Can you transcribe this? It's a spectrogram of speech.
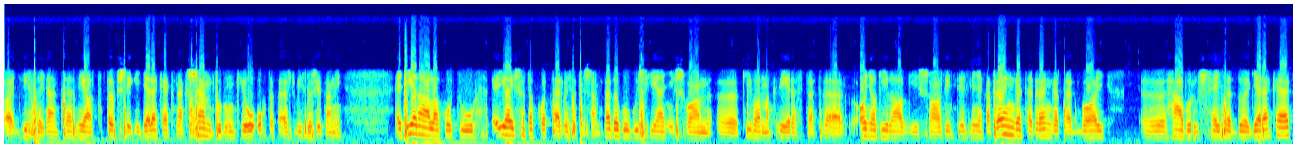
egy viszonyrendszer miatt többségi gyerekeknek sem tudunk jó oktatást biztosítani. Egy ilyen állapotú, ja és hát akkor természetesen pedagógus hiány is van, ki vannak véreztetve anyagilag is az intézményeket. Rengeteg, rengeteg baj, háborús helyzetből gyerekek.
